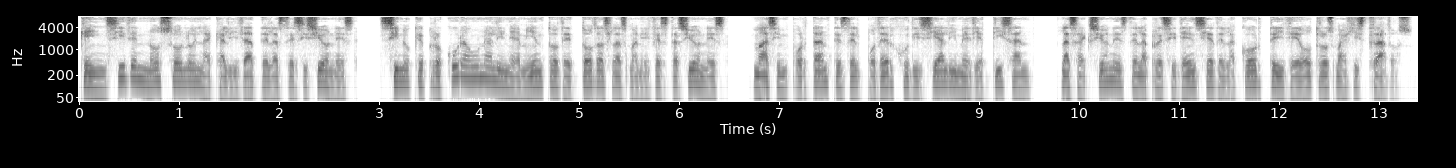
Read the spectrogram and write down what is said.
que inciden no solo en la calidad de las decisiones, sino que procura un alineamiento de todas las manifestaciones más importantes del Poder Judicial y mediatizan las acciones de la presidencia de la Corte y de otros magistrados.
